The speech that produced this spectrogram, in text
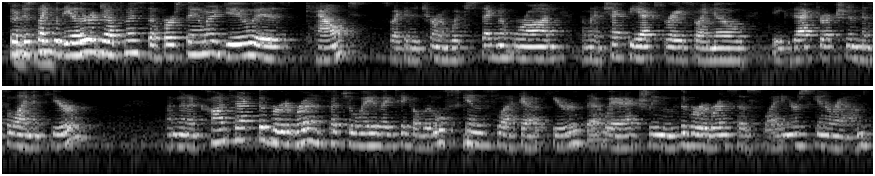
So just like with the other adjustments, the first thing I'm going to do is count so I can determine which segment we're on. I'm going to check the x-ray so I know the exact direction of misalignment here. I'm going to contact the vertebra in such a way as I take a little skin slack out here. That way I actually move the vertebra instead of sliding her skin around.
